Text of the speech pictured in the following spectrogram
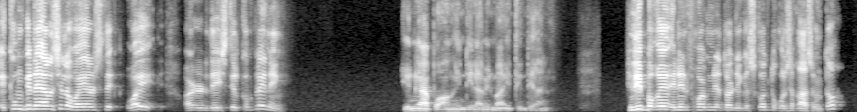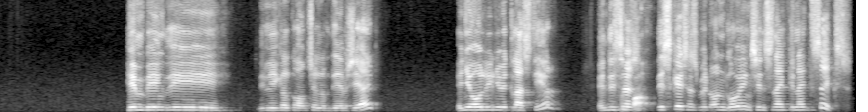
Eh kung binayaran sila, why are, sti- why are they still complaining? Yun nga po ang hindi namin maintindihan. Hindi ba kayo in-inform ni Atty. Gascon tungkol sa kasong to? Him being the, the legal counsel of the MCI? And you only knew it last year? And this has, this case has been ongoing since 1996.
